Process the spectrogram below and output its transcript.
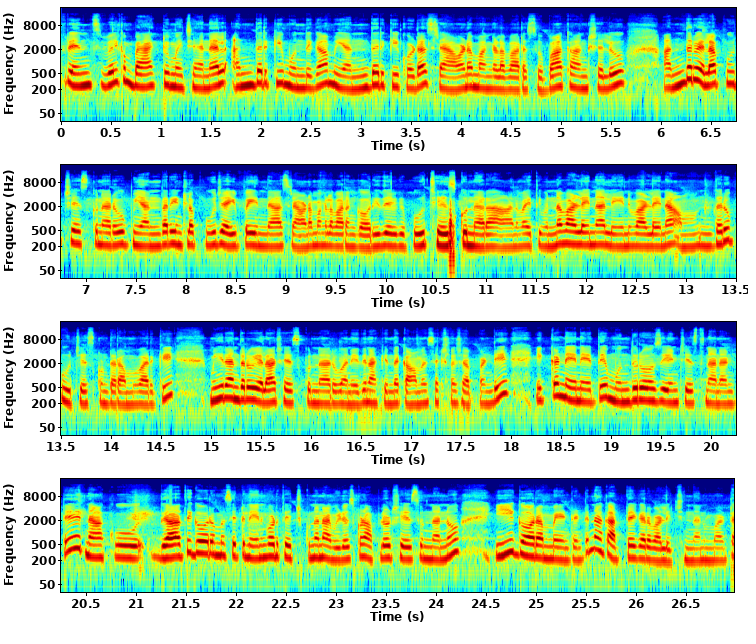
friends welcome back to my channel. అందరికీ ముందుగా మీ అందరికీ కూడా శ్రావణ మంగళవార శుభాకాంక్షలు. అందరూ ఎలా పూజ చేసుకున్నారు? మీ అందరి ఇంట్లో పూజ అయిపోయిందా? శ్రావణ మంగళవారం గౌరీదేవికి పూజ చేసుకున్నారా? ఆనవాయితీ ఉన్న వాళ్ళైనా లేని వాళ్ళైనా అందరూ పూజ చేసుకుంటారు అమ్మవారికి. మీరందరూ ఎలా చేసుకున్నారు అనేది నాకు కింద కామెంట్ సెక్షన్లో చెప్పండి. ఇక్కడ నేనైతే ముందు రోజు ఏం చేస్తున్నానంటే నాకు జాతి గౌరమ్మ సెట్ నేను కూడా తెచ్చుకున్నాను. ఆ వీడియోస్ కూడా అప్లోడ్ చేస్తున్నాను. ఈ గౌరమ్మ ఏంటంటే నాకు అత్తయ్య గారు వాళ్ళు ఇచ్చిందనమాట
